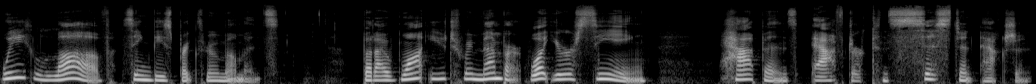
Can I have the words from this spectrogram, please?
we love seeing these breakthrough moments. But I want you to remember what you're seeing happens after consistent action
